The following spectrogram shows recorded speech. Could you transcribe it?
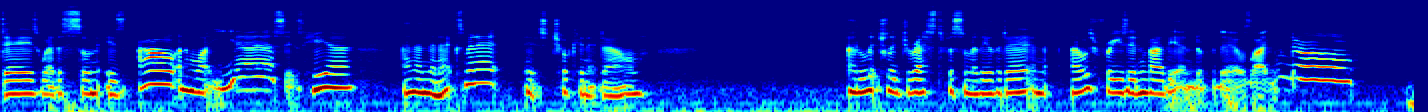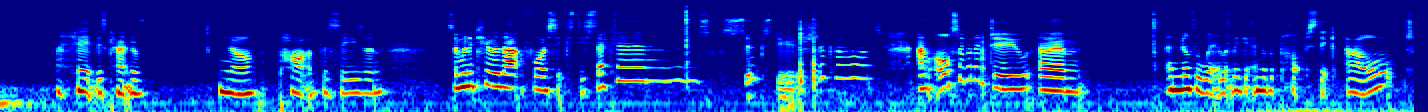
days where the sun is out and I'm like, yes, it's here. And then the next minute, it's chucking it down. I literally dressed for summer the other day and I was freezing by the end of the day. I was like, no. I hate this kind of, you know, part of the season. So I'm going to cure that for 60 seconds. 60 seconds. I'm also going to do um, another way. Let me get another pop stick out.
